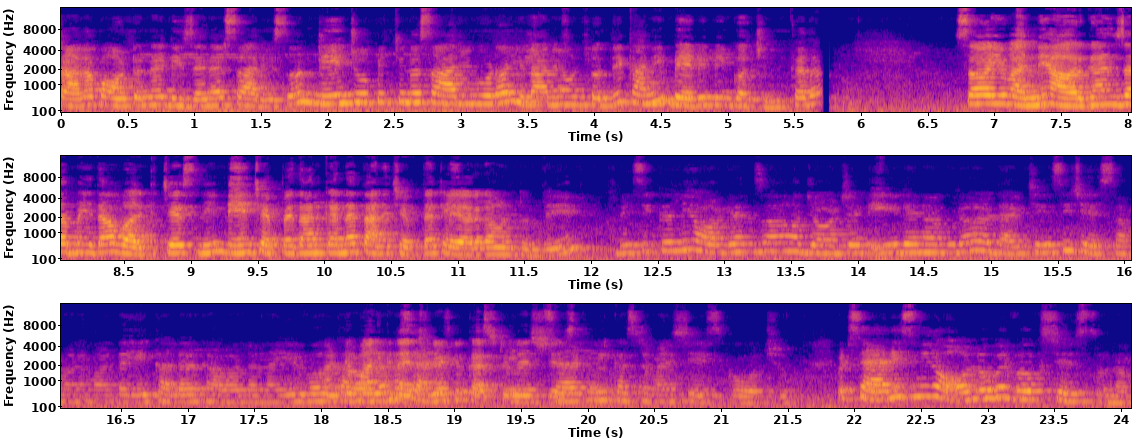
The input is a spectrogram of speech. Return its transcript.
చాలా బాగుంటున్నాయి డిజైనర్ సారీస్ నేను చూపించిన సారీ కూడా ఇలానే ఉంటుంది కానీ బేబీ పింక్ వచ్చింది కదా. సో ఇవన్నీ ఆర్గాన్జా మీద వర్క్ చేసి నేను చెప్పేదానికన్నా తను చెప్తే క్లియర్గా ఉంటుంది. బేసికల్లీ ఆర్గాన్జా జార్జెట్ ఏదైనా కూడా డై చేసి చేస్తాం అనమాట ఏ కలర్ కావాలన్నా ఏ వర్క్ మనకి. కస్టమైజ్ చేసుకోవచ్చు. బట్ శారీస్ మీద ఆల్ ఓవర్ వర్క్స్ చేస్తున్నాం.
